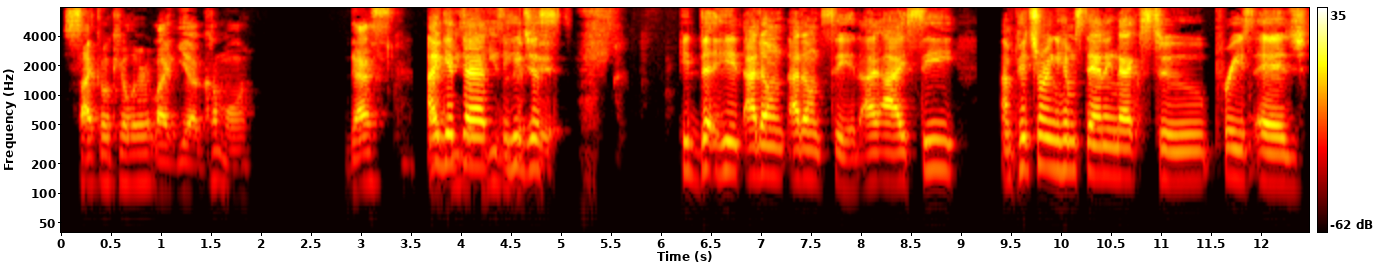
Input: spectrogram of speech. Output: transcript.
Psycho Killer, like yeah, come on. That's I get that. a he just fit. he he. I don't. I don't see it. I I see. I'm picturing him standing next to Priest, Edge,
